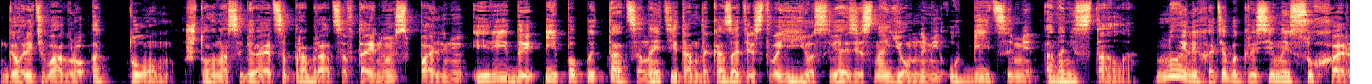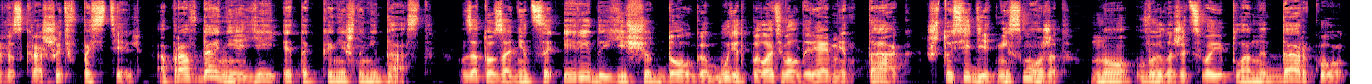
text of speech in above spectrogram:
Говорить Вагру о том, что она собирается пробраться в тайную спальню Ириды и попытаться найти там доказательства ее связи с наемными убийцами, она не стала. Ну или хотя бы крысиный сухарь раскрошить в постель. Оправдание ей это, конечно, не даст. Зато задница Ириды еще долго будет пылать волдырями так, что сидеть не сможет. Но выложить свои планы Дарку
